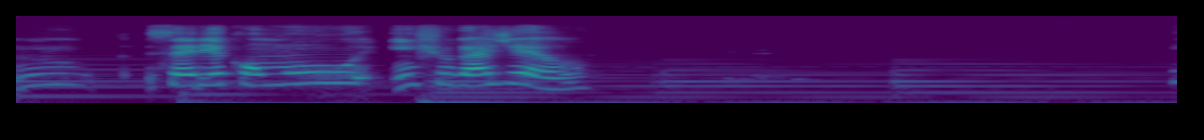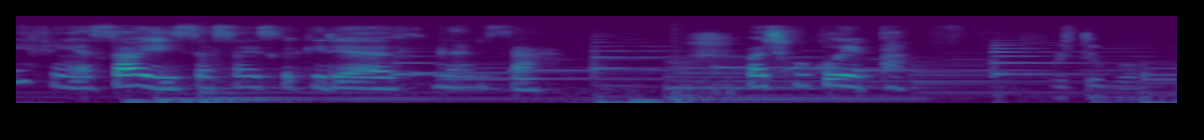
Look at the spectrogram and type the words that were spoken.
hum, seria como enxugar gelo. Enfim, é só isso, é só isso que eu queria finalizar. Pode concluir, pá. Muito bom.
